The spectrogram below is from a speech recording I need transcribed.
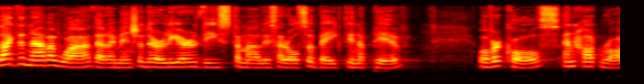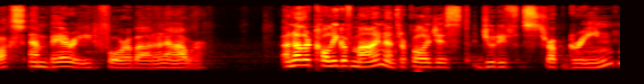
Like the nabawa that I mentioned earlier, these tamales are also baked in a pib over coals and hot rocks and buried for about an hour. Another colleague of mine, anthropologist Judith Strupp Green,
